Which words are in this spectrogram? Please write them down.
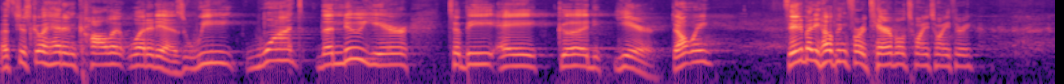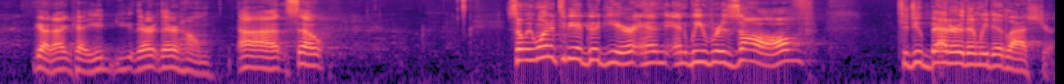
Let's just go ahead and call it what it is. We want the new year to be a good year, don't we? Is anybody hoping for a terrible 2023? Good. Okay, you, you, they're, they're at home. Uh, so, so we want it to be a good year, and, and we resolve to do better than we did last year.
